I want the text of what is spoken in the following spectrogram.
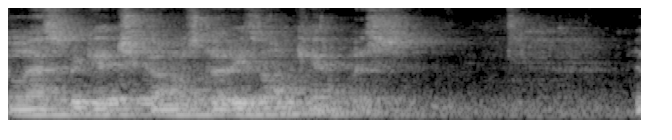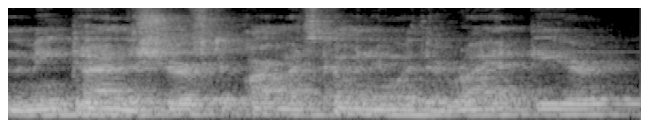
unless we get Chicano Studies on campus. In the meantime, the sheriff's department's coming in with their riot gear.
